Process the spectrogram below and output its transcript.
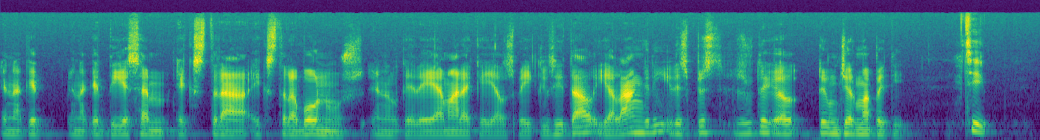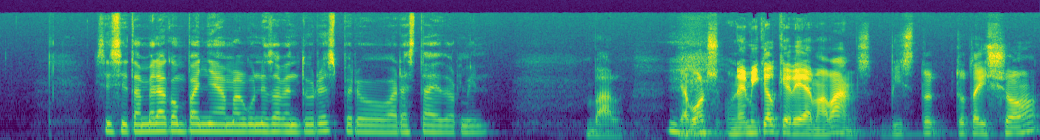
en aquest, en aquest diguéssim, extra, extra bonus en el que dèiem ara que hi ha els vehicles i tal, hi ha l'Angri, i després resulta que té un germà petit. sí. Sí, sí, també l'acompanya amb algunes aventures, però ara està dormint. Val. Llavors, una mica el que dèiem abans, vist tot, tot això,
